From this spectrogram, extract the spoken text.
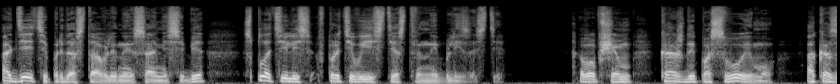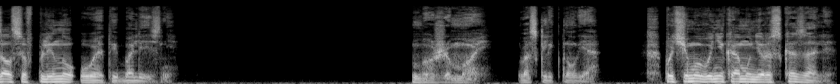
а дети, предоставленные сами себе, сплотились в противоестественной близости. В общем, каждый по-своему оказался в плену у этой болезни. «Боже мой!» — воскликнул я. «Почему вы никому не рассказали?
